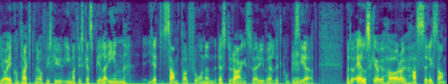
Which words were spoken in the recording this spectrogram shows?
jag är i kontakt med. Då. För vi ska ju, I och med att vi ska spela in ett samtal från en restaurang så är det ju väldigt komplicerat. Mm. Men då älskar jag att höra hur Hasse liksom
